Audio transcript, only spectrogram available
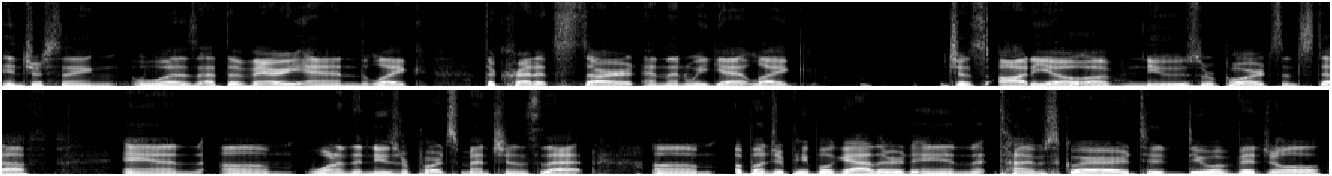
interesting was at the very end, like the credits start, and then we get like just audio of news reports and stuff. And um, one of the news reports mentions that um, a bunch of people gathered in Times Square to do a vigil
